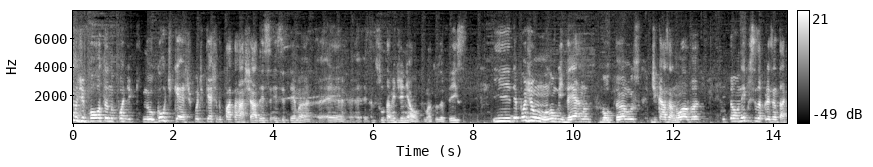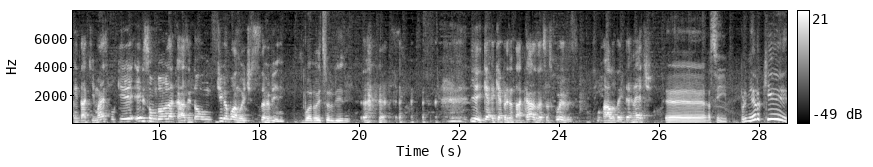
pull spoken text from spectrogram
Estamos de volta no, pod, no Goldcast, podcast do Pata Rachada. Esse, esse tema é, é, é absolutamente genial que o Matusa fez. E depois de um longo inverno, voltamos de casa nova. Então nem precisa apresentar quem está aqui mais, porque eles são donos da casa. Então diga boa noite, Servini. Boa noite, Servini. e aí, quer, quer apresentar a casa, essas coisas? O ralo da internet? É, assim, primeiro que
